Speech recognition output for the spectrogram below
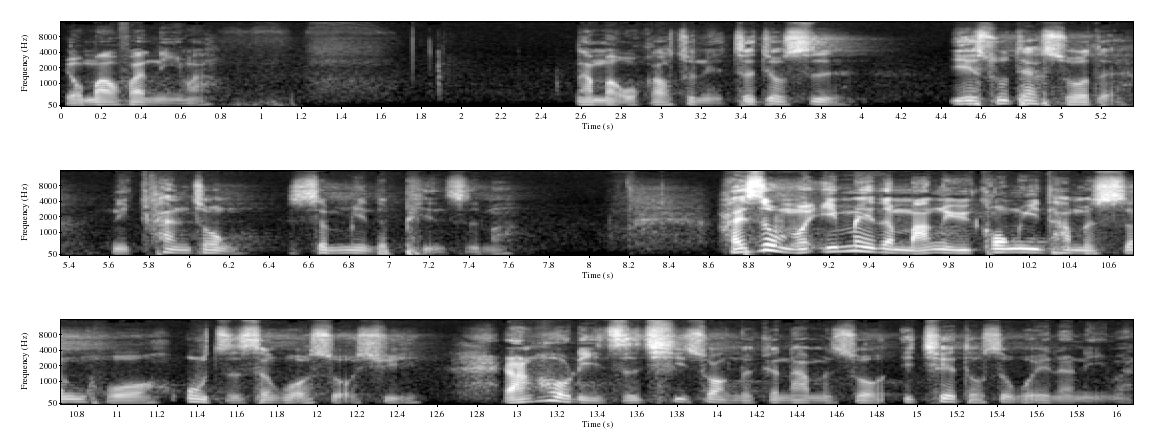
有冒犯你吗？那么我告诉你，这就是耶稣在说的。你看重生命的品质吗？还是我们一昧的忙于供应他们生活物质生活所需？然后理直气壮的跟他们说，一切都是为了你们。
